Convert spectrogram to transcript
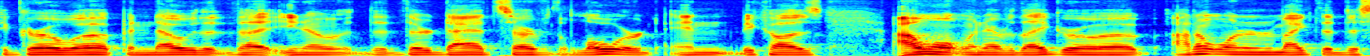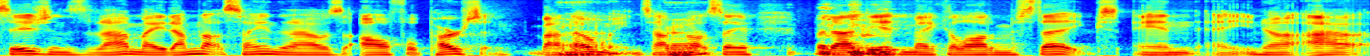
to grow up and know that that you know that their dad served the Lord, and because I want whenever they grow up, I don't want them to make the decisions that I made. I'm not saying that I was an awful person by no means. I'm not saying, but I did make a lot of mistakes, and uh, you know I.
